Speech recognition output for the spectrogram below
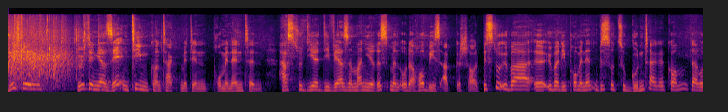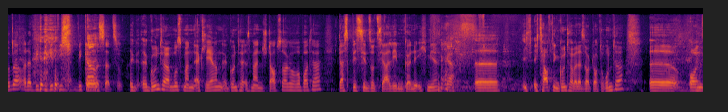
Durch den, durch den ja sehr intimen Kontakt mit den Prominenten hast du dir diverse Manierismen oder Hobbys abgeschaut. Bist du über, äh, über die Prominenten, bist du zu Gunther gekommen darüber? Oder wie, wie, wie, kam es dazu? Äh, äh, Gunther muss man erklären. Äh, Gunther ist mein Staubsaugerroboter. Das bisschen Sozialleben gönne ich mir. Ja. Äh, ich, ich taufe den Gunther, weil er sorgt auch drunter. Äh, und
